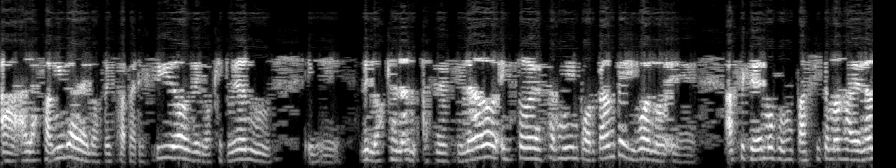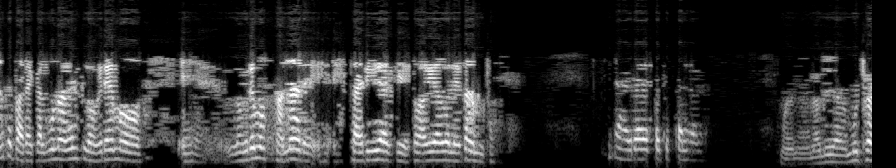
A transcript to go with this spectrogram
a, a la familia de los desaparecidos, de los que tuvieron, eh, de los que han asesinado, esto debe ser muy importante y bueno, eh, hace que demos un pasito más adelante para que alguna vez logremos eh, logremos sanar eh, esta herida que todavía duele tanto. Agradezco tus palabras. Bueno, Analia, muchas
